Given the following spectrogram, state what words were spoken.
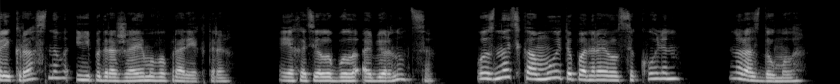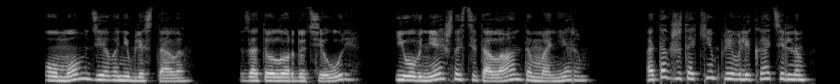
прекрасного и неподражаемого проректора. Я хотела было обернуться, узнать, кому это понравился Колин, но раздумала. Умом дева не блистала. Зато лорду Теуре, его внешности, талантом, манерам, а также таким привлекательным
